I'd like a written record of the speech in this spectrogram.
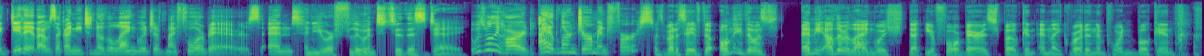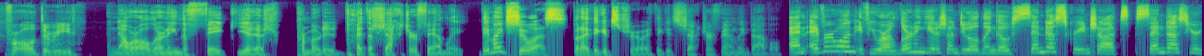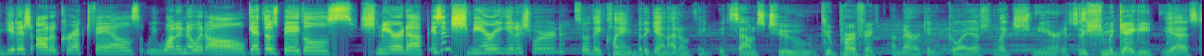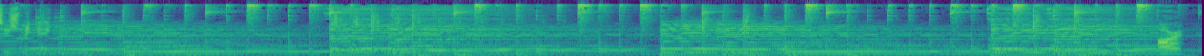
I did it. I was like, I need to know the language of my forebears. And And you are fluent to this day. it was really hard. I had learned German first. I was about to say if the only there was any other language that your forebears spoken and like wrote an important book in for all to read. And now we're all learning the fake Yiddish promoted by the Schaechter family. They might sue us, but I think it's true. I think it's Schaechter family babble. And everyone, if you are learning Yiddish on Duolingo, send us screenshots, send us your Yiddish autocorrect fails. We want to know it all. Get those bagels, schmear it up. Isn't schmear a Yiddish word? So they claim, but again, I don't think it sounds too Too perfect. American goyish, like schmear. It's Too just schmagegi. yeah, it's too schmagegi.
